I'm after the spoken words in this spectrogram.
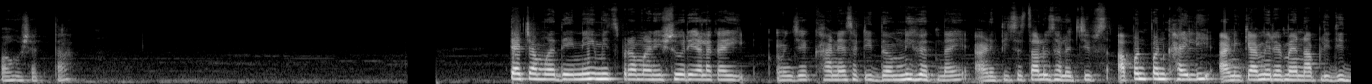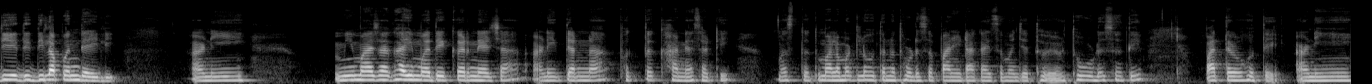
पाहू शकता. त्याच्यामध्ये नेहमीच प्रमाणे शौर्याला काही म्हणजे खाण्यासाठी दम निघत नाही आणि तिचं चालू झालं चिप्स. आपण पण खायली आणि कॅमेरामॅन आपली दिदी आहे दिदीला पण द्यायली. आणि मी माझ्या घाईमध्ये करण्याच्या आणि त्यांना फक्त खाण्यासाठी मस्त तुम्हाला म्हटलं होतं ना थोडंसं पाणी टाकायचं म्हणजे थो थोडंसं ते पातळ होते. आणि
